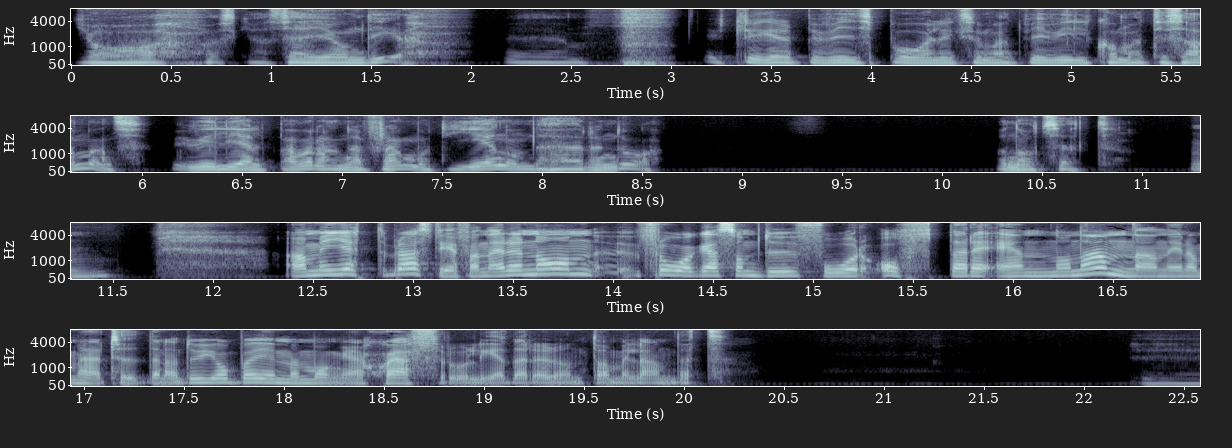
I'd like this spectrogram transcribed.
Ja, vad ska jag säga om det? ytterligare ett bevis på liksom att vi vill komma tillsammans. Vi vill hjälpa varandra framåt genom det här ändå. På något sätt. Mm. Ja, men jättebra Stefan. Är det någon fråga som du får oftare än någon annan i de här tiderna? Du jobbar ju med många chefer och ledare runt om i landet. Eh,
